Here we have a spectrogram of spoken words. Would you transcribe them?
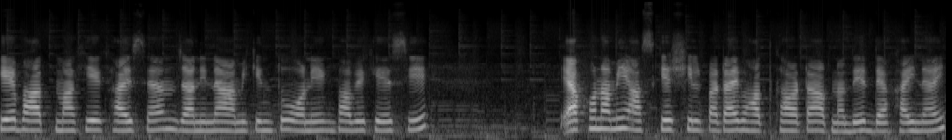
কে ভাত মাখিয়ে খাইছেন জানি না, আমি কিন্তু অনেকভাবে খেয়েছি। এখন আমি আজকে শিলপাটায় ভাত খাওয়াটা আপনাদের দেখাই নাই।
